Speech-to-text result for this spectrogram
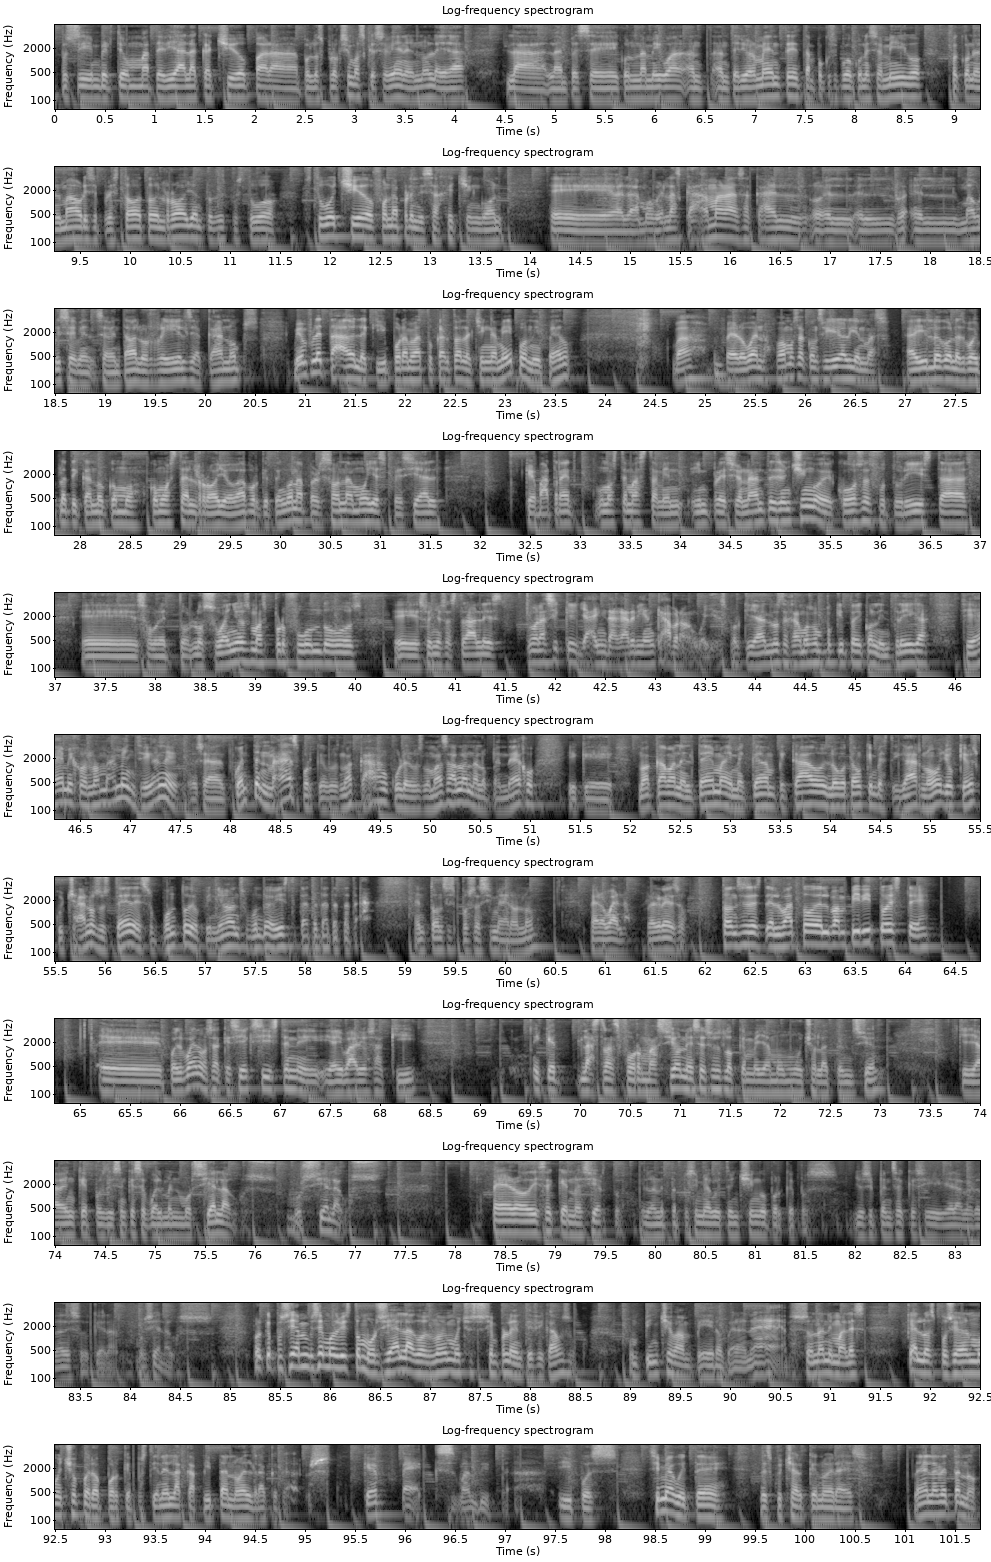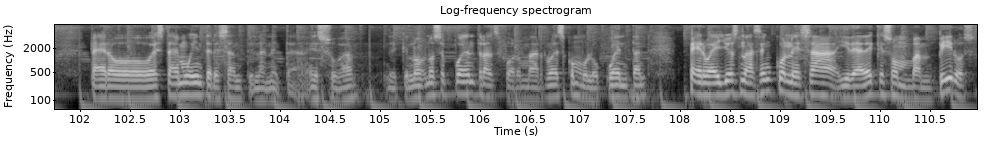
pues sí, invirtió material acá chido para pues, los próximos que se vienen, ¿no? La idea la, empecé con un amigo an- anteriormente, tampoco se pudo con ese amigo, fue con el Mauri, se prestó todo el rollo, entonces pues estuvo, estuvo chido, fue un aprendizaje chingón. eh, a mover las cámaras, acá el, el, el, el Mauri se, se aventaba los reels y acá, ¿no? Pues bien fletado el equipo, ahora me va a tocar toda la chinga a mí, pues ni pedo. Va, pero bueno, vamos a conseguir a alguien más. Ahí luego les voy platicando cómo, cómo está el rollo, va, porque tengo una persona muy especial que va a traer unos temas también impresionantes de un chingo de cosas futuristas, eh, sobre los sueños más profundos, eh, sueños astrales. Ahora sí que ya indagar bien cabrón, güeyes, porque ya los dejamos un poquito ahí con la intriga. Sí, eh, mijos, no mamen, síganle. O sea, cuenten más, porque pues no acaban, culeros, nomás hablan a lo pendejo y que no acaban el tema y me quedan picados y luego tengo que investigar, ¿no? Yo quiero escucharlos ustedes, su punto de opinión, su punto de vista, ta, ta, ta, ta, ta, ta. Entonces, pues así mero, ¿no? Pero bueno, regreso. Entonces, este, el vato del vampirito este, eh, pues bueno, o sea que sí existen y, y hay varios aquí. Y que las transformaciones, eso es lo que me llamó mucho la atención. Que ya ven que pues dicen que se vuelven murciélagos. Murciélagos. Pero dice que no es cierto. Y la neta, pues sí me agüito un chingo porque pues yo sí pensé que sí era verdad eso, que eran murciélagos. Porque pues sí hemos visto murciélagos, ¿no? Y muchos siempre lo identificamos. Un pinche vampiro, pero nah, pues, son animales que los pusieron mucho, pero porque pues tiene la capita, ¿no? El Draco. Qué pex, bandita. Y pues sí me agüité de escuchar que no era eso. Eh, la neta no. Pero está muy interesante, la neta, eso, ¿ah? De que no, no se pueden transformar, no es como lo cuentan. Pero ellos nacen con esa idea de que son vampiros.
